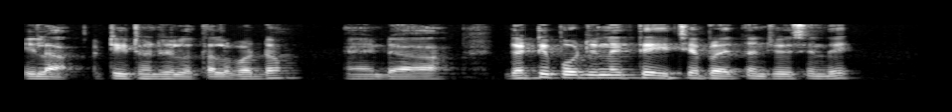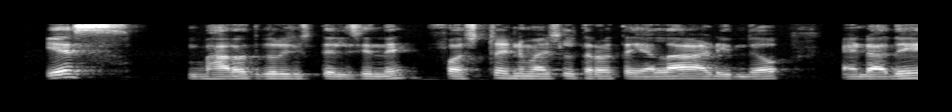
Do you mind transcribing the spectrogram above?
ఇలా టీ ట్వంటీలో తలపడ్డం. అండ్ గట్టి పోటీని అయితే ఇచ్చే ప్రయత్నం చేసింది. ఎస్ భారత్ గురించి తెలిసిందే. ఫస్ట్ రెండు మ్యాచ్ల తర్వాత ఎలా ఆడిందో అండ్ అదే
